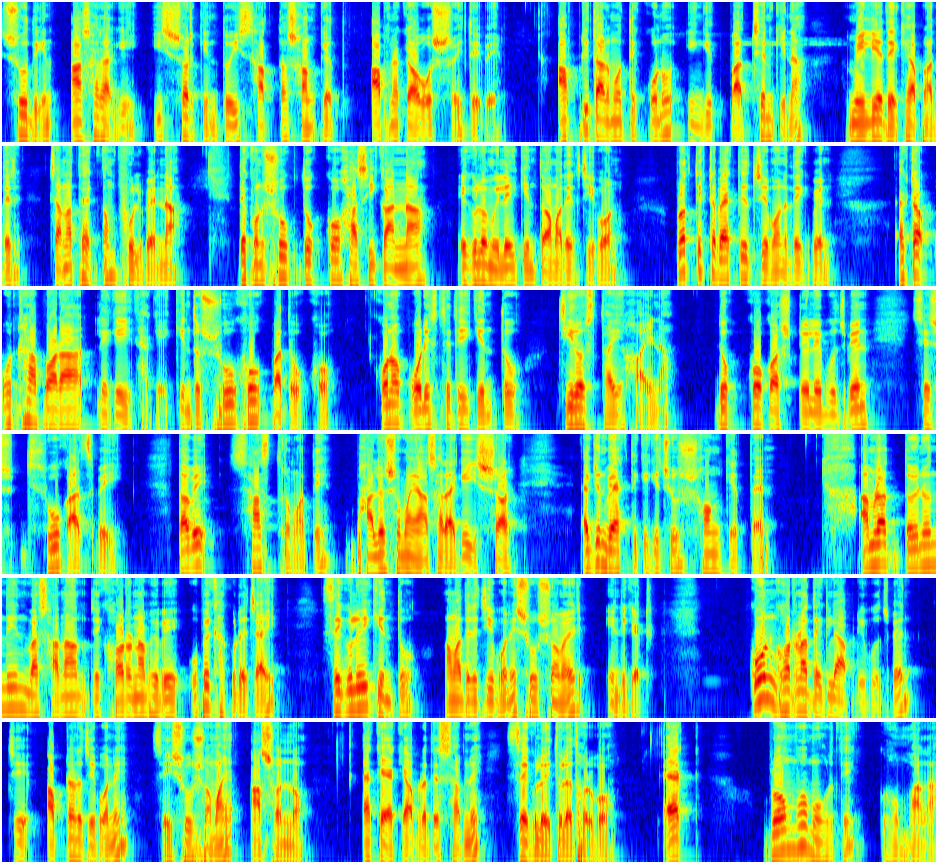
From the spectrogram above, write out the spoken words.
সুদিন আসার আগে ঈশ্বর কিন্তু এই সাতটা সংকেত আপনাকে অবশ্যই দেবে। আপনি তার মধ্যে কোনো ইঙ্গিত পাচ্ছেন কিনা মিলিয়ে দেখে আপনাদের জানাতে একদম ভুলবেন না। দেখুন, সুখ, দুঃখ, হাসি, কান্না, এগুলো মিলেই কিন্তু আমাদের জীবন। প্রত্যেকটা ব্যক্তির জীবনে দেখবেন একটা ওঠা পড়া লেগেই থাকে, কিন্তু সুখ হোক বা দুঃখ, কোনো পরিস্থিতি কিন্তু চিরস্থায়ী হয় না। দুঃখ, কষ্ট এলে বুঝবেন সে সুখ আসবেই। তবে শাস্ত্র মতে ভালো সময় আসার আগে ঈশ্বর একজন ব্যক্তিকে কিছু সংকেত দেন। আমরা দৈনন্দিন বা সাধারণ যে ঘটনা ভেবে উপেক্ষা করে যাই, সেগুলোই কিন্তু আমাদের জীবনে সুসময়ের ইন্ডিকেট কোন ঘটনা দেখলে আপনি বুঝবেন যে আপনার জীবনে সেই সুসময় আসন্ন। একে একে আপনাদের সামনে সেগুলোই তুলে ধরব। এক, ব্রহ্ম মুহূর্তে ঘুম ভাঙা।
